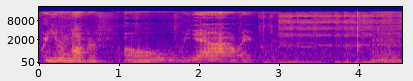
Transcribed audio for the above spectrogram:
What you mother... Oh, yeah, wait. Hmm.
